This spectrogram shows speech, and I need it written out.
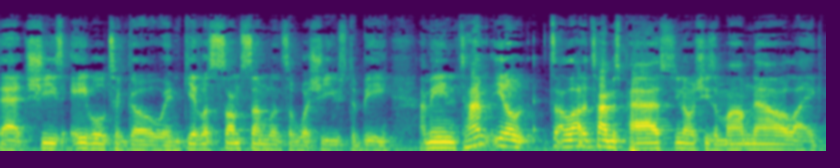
That she's able to go and give us some semblance of what she used to be. I mean, time you know, a lot of time has passed. You know, she's a mom now. Like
